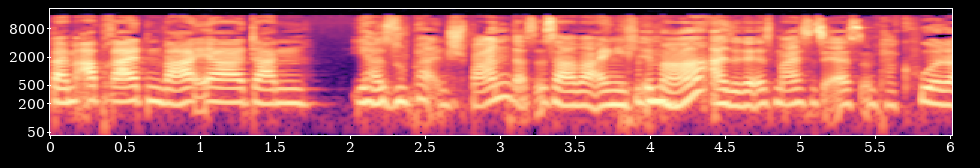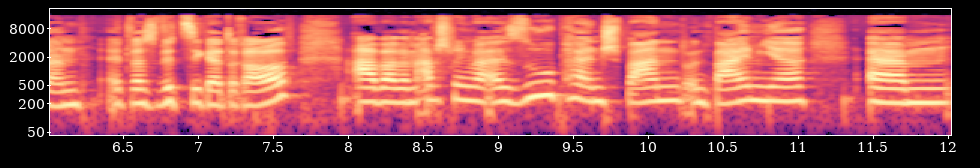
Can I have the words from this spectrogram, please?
beim Abreiten war er dann ja super entspannt. Das ist er aber eigentlich mhm. immer. Also der ist meistens erst im Parcours dann etwas witziger drauf. Aber beim Abspringen war er super entspannt und bei mir. Ähm,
